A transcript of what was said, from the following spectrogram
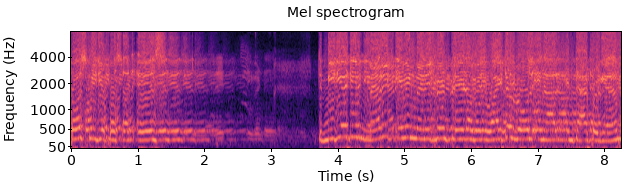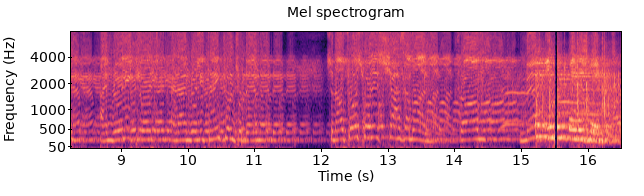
first media person is the media team merit event management played a very vital role in our entire program. I'm really glad and I'm really thankful for them. So now first one is Shah Zaman from Merit Event Management.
